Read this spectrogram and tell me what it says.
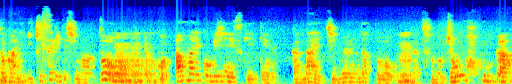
とかに行き過ぎてしまうと、やっぱこうあんまりこうビジネス経験がない自分だと、うん。その情報が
